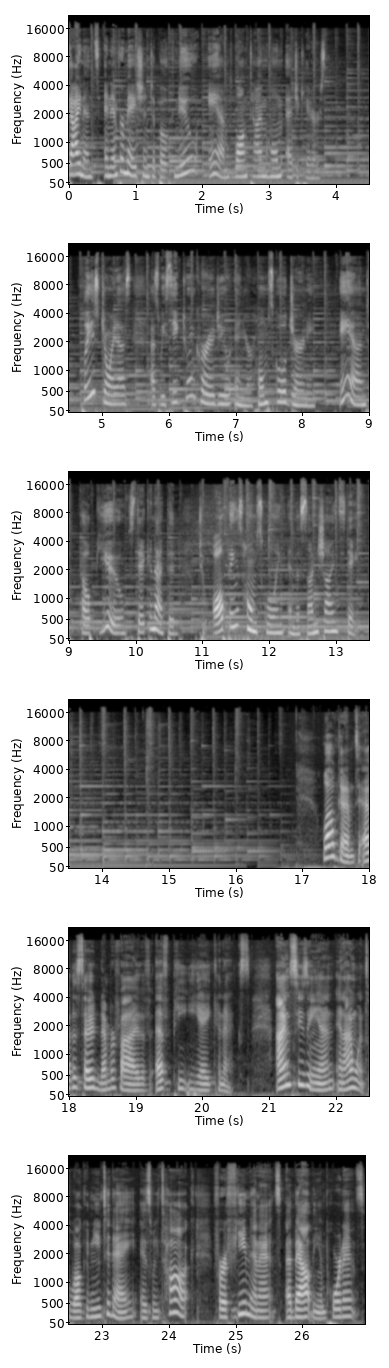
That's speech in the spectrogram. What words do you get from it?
guidance, and information to both new and longtime home educators. Please join us as we seek to encourage you in your homeschool journey and help you stay connected to all things homeschooling in the Sunshine State. Welcome to episode number five of FPEA Connects. I'm Suzanne, and I want to welcome you today as we talk for a few minutes about the importance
